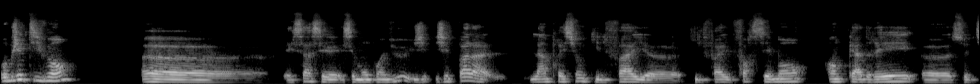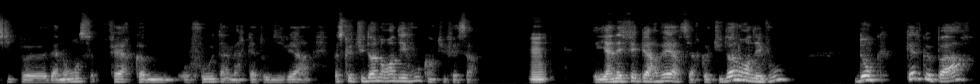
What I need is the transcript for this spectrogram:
objectivement, et ça, c'est mon point de vue. Je n'ai pas l'impression qu'il faille, euh, qu'il faille forcément encadrer euh, ce type d'annonce, faire comme au foot, un mercato d'hiver, parce que tu donnes rendez-vous quand tu fais ça. Mm. il y a un effet pervers, c'est-à-dire que tu donnes rendez-vous, donc quelque part,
